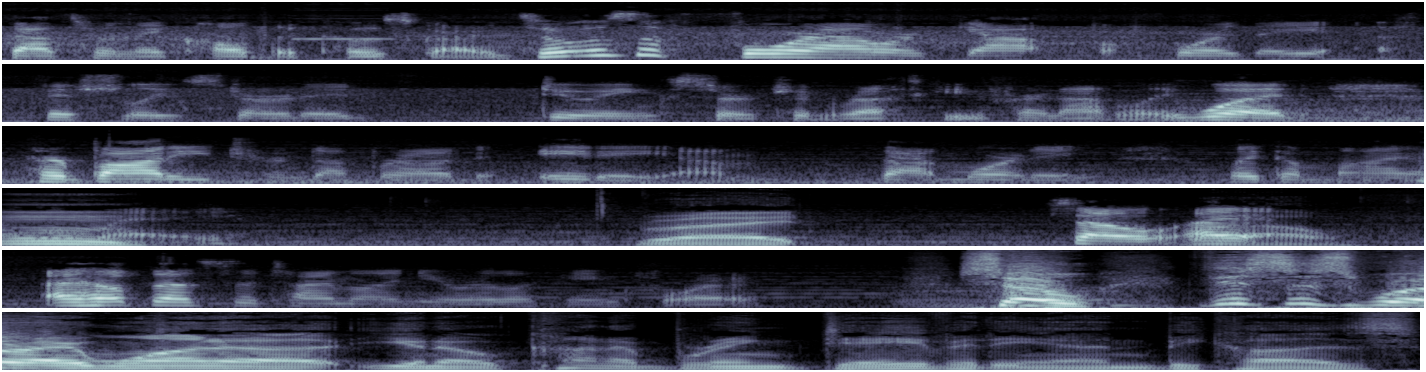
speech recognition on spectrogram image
that's when they called the Coast Guard. So it was a four-hour gap before they officially started doing search and rescue for Natalie Wood. Her body turned up around 8 a.m. that morning, like a mile Mm. away. Right. So Wow. I, I hope that's the timeline you were looking for. So this is where I want to, you know, kind of bring David in because,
